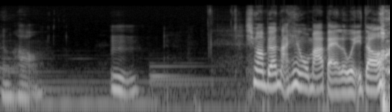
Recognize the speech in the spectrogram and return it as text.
很好。嗯，希望不要哪天我妈摆了我一刀。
